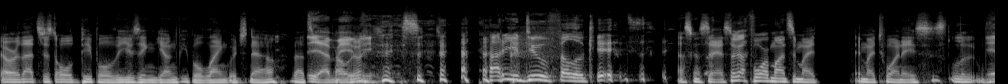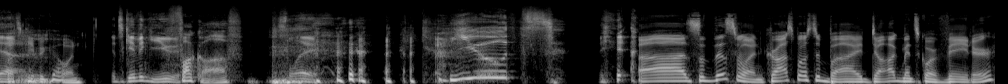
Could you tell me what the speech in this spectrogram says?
or that's just old people using young people language now. That's Yeah, maybe. what it is. how do you do fellow kids I was gonna say I still got four months in my in my twenties. Yeah. Let's keep it going. It's giving you fuck off slay. youths Yeah. Uh, so this one cross posted by Dog Midscore Vader,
